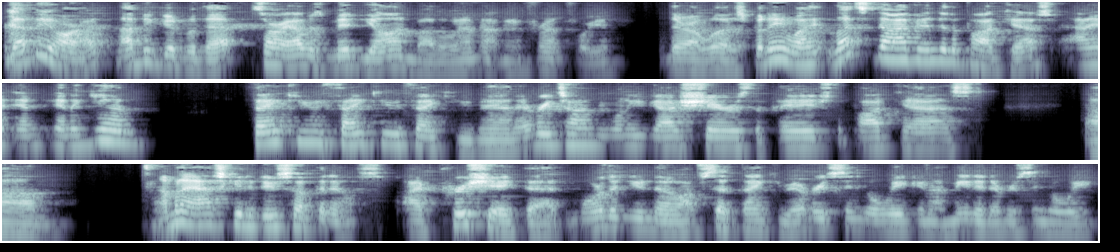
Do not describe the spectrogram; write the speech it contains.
That'd be all right. I'd be good with that. Sorry, I was mid yawn, by the way. I'm not going to front for you. There I was. But anyway, let's dive into the podcast. I, and, and again, thank you, thank you, thank you, man. Every time one of you guys shares the page, the podcast, um, I'm going to ask you to do something else. I appreciate that more than you know. I've said thank you every single week, and I mean it every single week.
